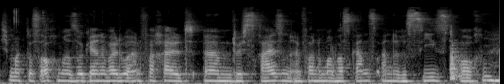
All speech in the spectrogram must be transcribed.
Ich mag das auch immer so gerne, weil du einfach halt ähm, durchs Reisen einfach nochmal was ganz anderes siehst. Auch mhm.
